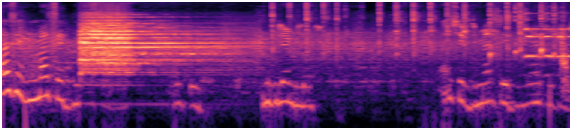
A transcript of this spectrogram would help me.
ben sevdim ben sevdim. Bunu bilen bilir. En sevdiğim, en sevdiğim, en sevdiğim.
